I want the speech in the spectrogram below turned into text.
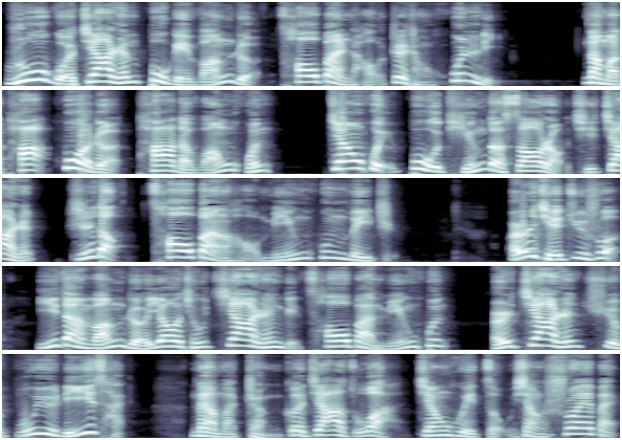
如果家人不给亡者操办好这场婚礼，那么他或者他的亡魂将会不停的骚扰其家人，直到。操办好冥婚为止，而且据说，一旦亡者要求家人给操办冥婚，而家人却不予理睬，那么整个家族啊将会走向衰败，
